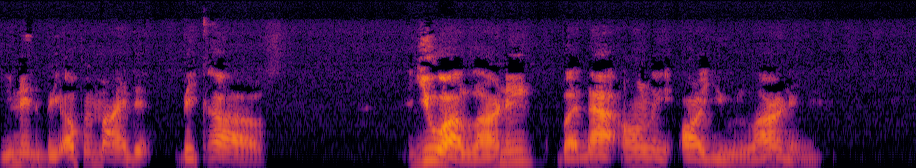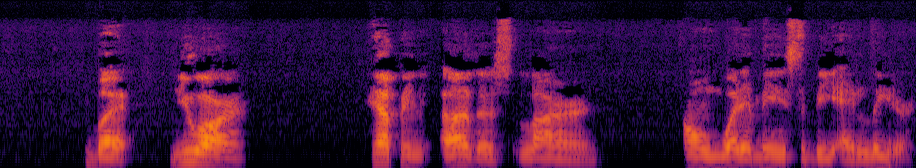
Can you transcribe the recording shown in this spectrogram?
You need to be open minded because you are learning, but not only are you learning, but you are helping others learn on what it means to be a leader.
